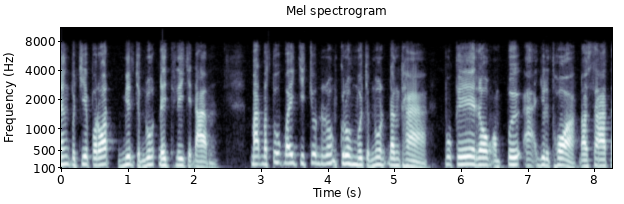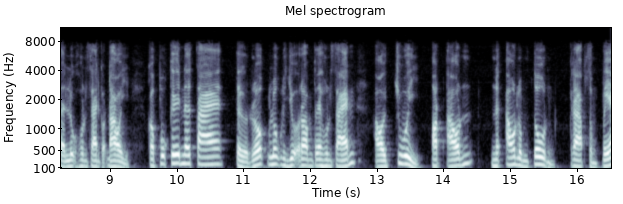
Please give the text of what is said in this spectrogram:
និងប្រជាពលរដ្ឋមានចំនួនដីធ្លីជាដើមបាទបើទោះបីជាជនរងគ្រោះមួយចំនួនដឹងថាពួកគេរងអំពើអយុត្តិធម៌ដោយសារតែលោកហ៊ុនសែនក៏ដោយក៏ពួកគេនៅតែទៅរកលោកនាយករដ្ឋមន្ត្រីហ៊ុនសែនឲ្យជួយអត់ឱននិងអោនលំទោនក្រាបសំពះ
